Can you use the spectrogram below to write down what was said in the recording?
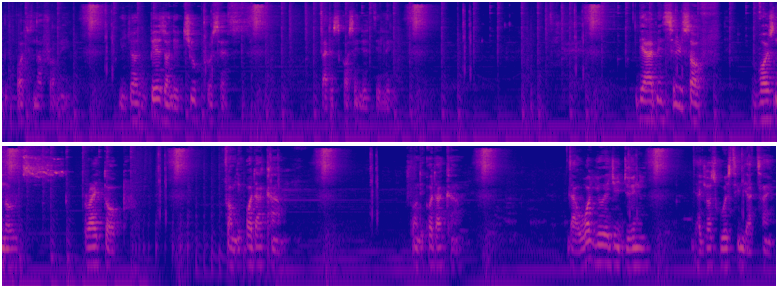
The fault is not from him. It's just based on the due process that is causing this delay. There have been series of voice notes write up from the other camp, from the other camp, that what UAG doing, they're just wasting their time.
